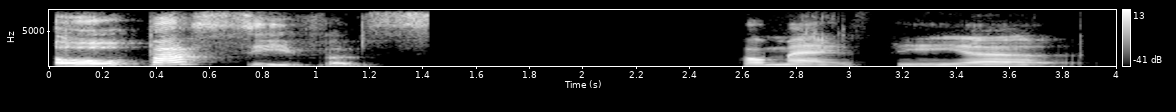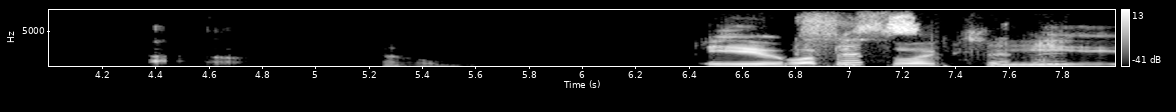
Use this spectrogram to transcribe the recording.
ou passivas? Comece, Rian. Então, eu, a pessoa aqui.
